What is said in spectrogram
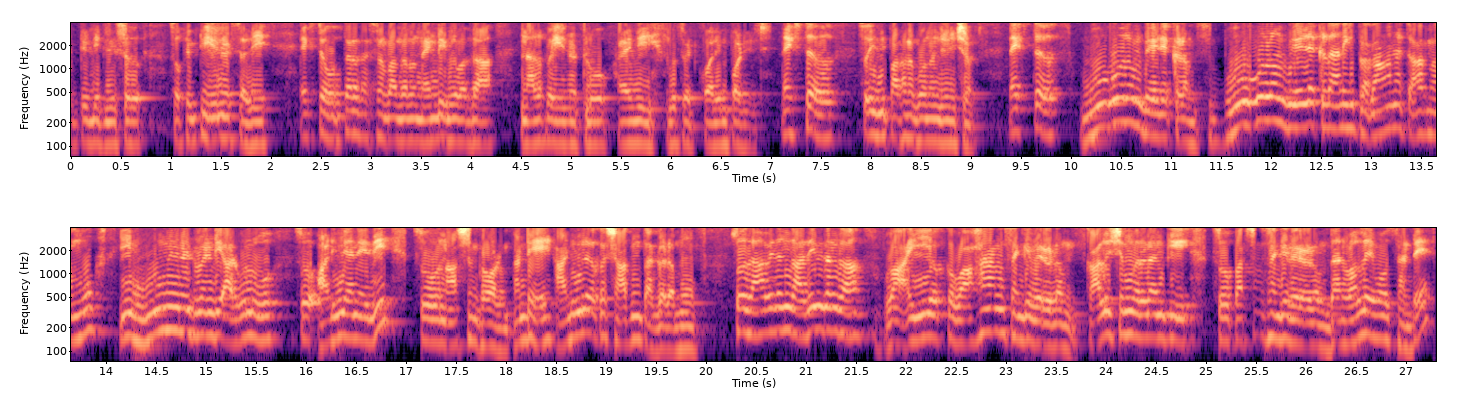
fifty degrees. So fifty units అది. నెక్స్ట్ ఉత్తర దక్షిణ ప్రాంతంలో నైన్ డిగ్రీల వద్ద నలభై యూనిట్లు. అనేది గుర్తుపెట్టుకోవాలి ఇంపార్టెంట్. నెక్స్ట్ సో ఇది పతన కోణం చూపించడం నెక్స్ట్ భూగోళం వేడెక్కడం. భూగోళం వేడెక్కడానికి ప్రధాన కారణము ఈ భూమి ఉన్నటువంటి అడవులు. సో అడవి అనేది సో నాశనం కావడం. అంటే అడవుల యొక్క శాతం తగ్గడము. సో ఆ విధంగా అదే విధంగా వా- ఈ యొక్క వాహనాల సంఖ్య పెరగడం కాలుష్యం పెరగడానికి సో పర్సన్ సంఖ్య పెరగడం. దానివల్ల ఏమవుతుందంటే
